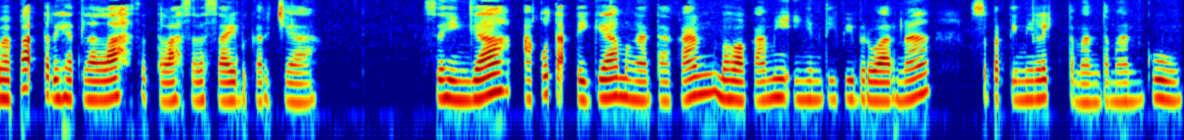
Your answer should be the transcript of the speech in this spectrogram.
Bapak terlihat lelah setelah selesai bekerja, sehingga aku tak tega mengatakan bahwa kami ingin TV berwarna seperti milik teman-temanku.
